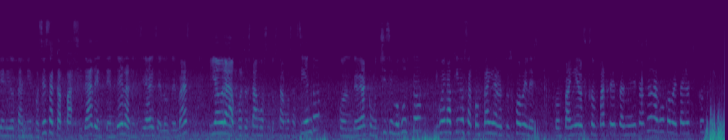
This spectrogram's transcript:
tenido también pues esa capacidad de entender las necesidades de los demás y ahora pues lo estamos, lo estamos haciendo con, de verdad con muchísimo gusto y bueno aquí nos acompañan nuestros jóvenes compañeros que son parte de esta administración. ¿Algún comentario chicos?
